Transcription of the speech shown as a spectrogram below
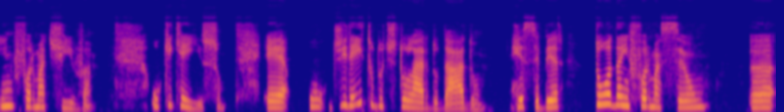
informativa. O que, que é isso? É o direito do titular do dado receber toda a informação uh,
